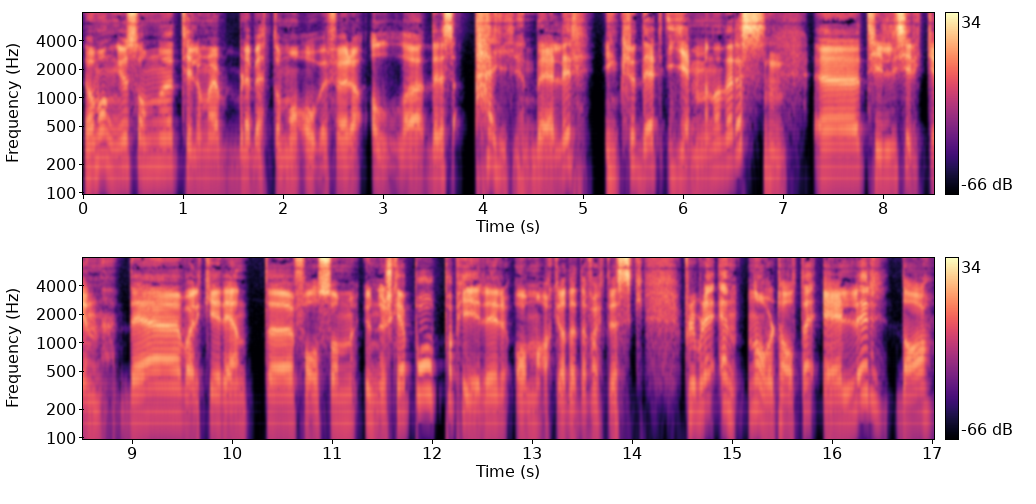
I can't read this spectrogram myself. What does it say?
Det var mange som til og med ble bedt om å overføre alle deres eiendeler, inkludert hjemmene deres, eh, til kirken. Det var ikke rent eh, få som underskrev på papirer om akkurat dette, faktisk. For de ble enten overtalte eller da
